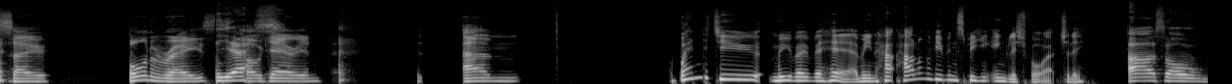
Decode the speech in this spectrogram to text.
So born and raised Yes. Bulgarian. Um when did you move over here? I mean, how how long have you been speaking English for actually? Uh, so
